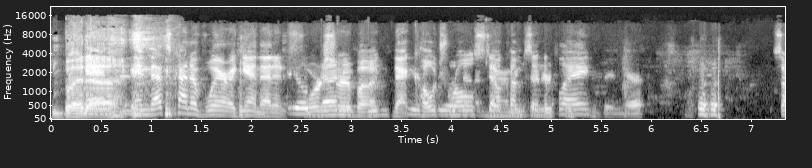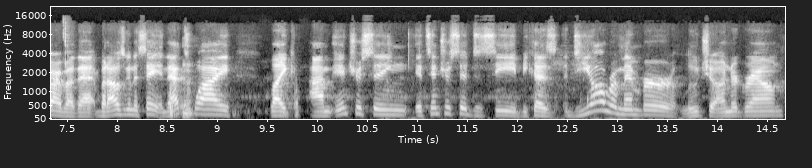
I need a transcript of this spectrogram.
but and, uh, and that's kind of where again that enforcer, but that coach role still comes into play. Sorry about that, but I was going to say, and that's why, like, I'm interesting. It's interested to see because do y'all remember Lucha Underground?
